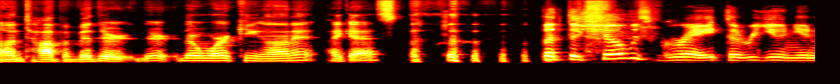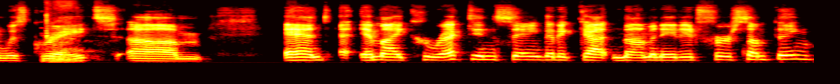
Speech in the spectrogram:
on top of it. They're they're they're working on it, I guess. but the show was great. The reunion was great. Um, and am I correct in saying that it got nominated for something?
